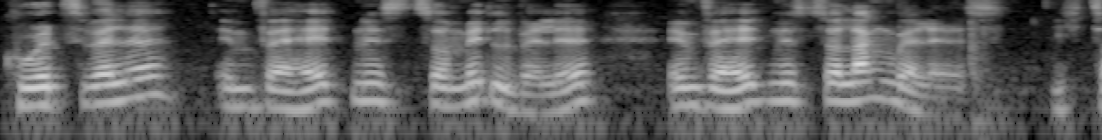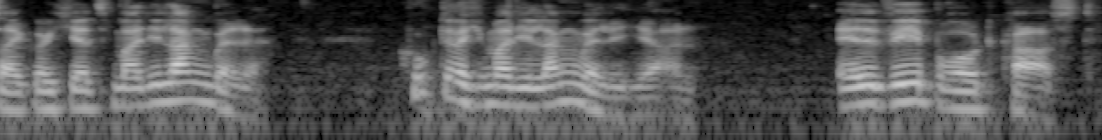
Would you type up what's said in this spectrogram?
Kurzwelle im Verhältnis zur Mittelwelle, im Verhältnis zur Langwelle ist. Ich zeige euch jetzt mal die Langwelle. Guckt euch mal die Langwelle hier an. LW Broadcast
